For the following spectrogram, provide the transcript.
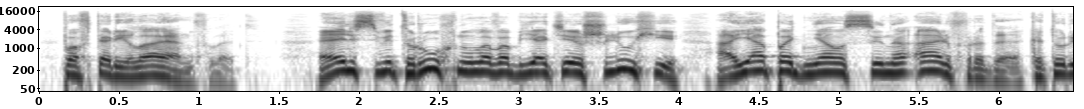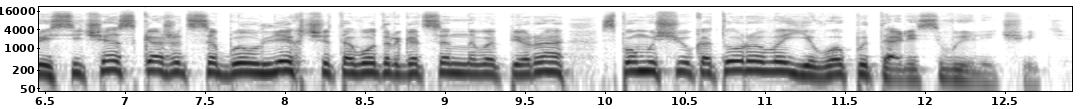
— повторила Энфлет. Эльсвит рухнула в объятия шлюхи, а я поднял сына Альфреда, который сейчас, кажется, был легче того драгоценного пера, с помощью которого его пытались вылечить.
